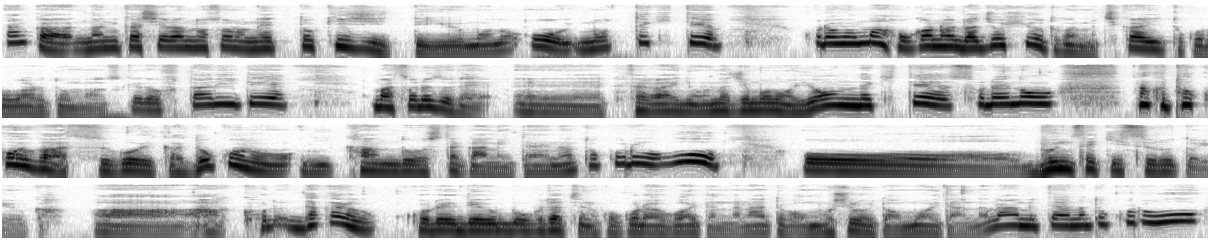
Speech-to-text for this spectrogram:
なんか何かしらのそのネット記事っていうものを持ってきて、これもまあ他のラジオ費用とかにも近いところはあると思うんですけど、二人で、まあそれぞれ、えー、互いに同じものを読んできて、それの、なんかどこがすごいか、どこのに感動したかみたいなところを、お分析するというか、ああ、これ、だからこれで僕たちの心は動いたんだなとか、面白いと思えたんだな、みたいなところを、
